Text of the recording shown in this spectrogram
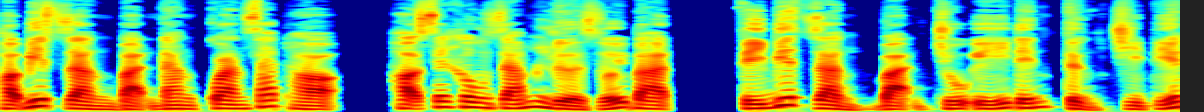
họ biết rằng bạn đang quan sát họ, họ sẽ không dám lừa dối bạn vì biết rằng bạn chú ý đến từng chi tiết.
